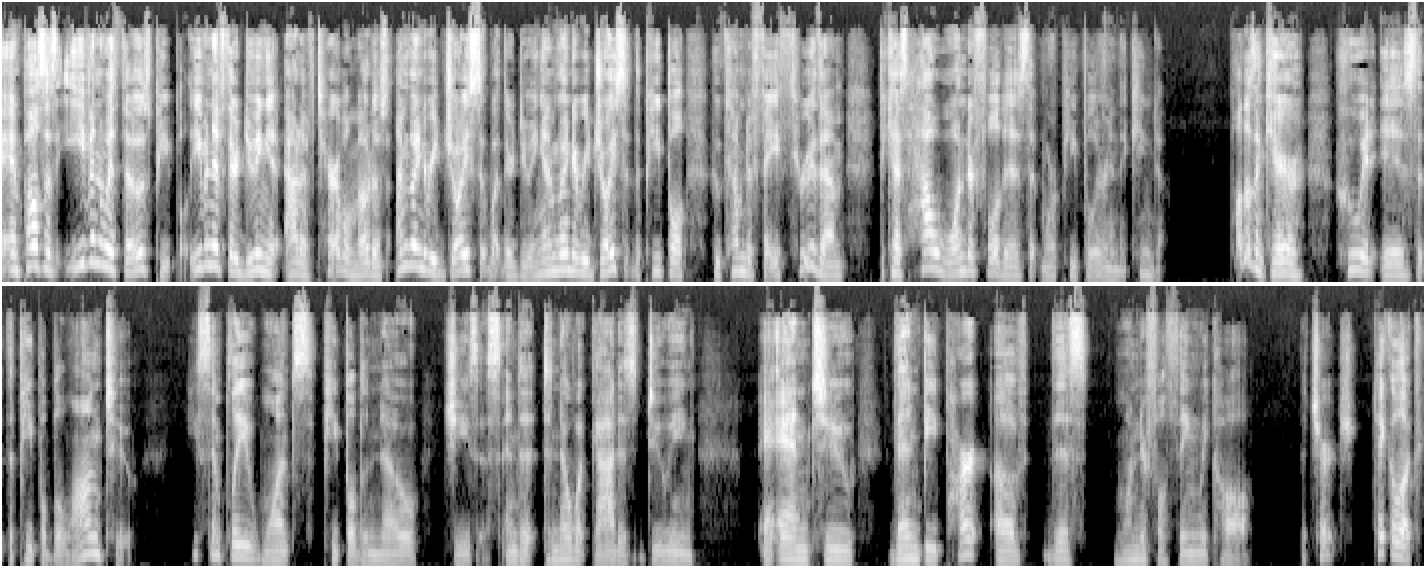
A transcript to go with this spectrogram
And Paul says, even with those people, even if they're doing it out of terrible motives, I'm going to rejoice at what they're doing. And I'm going to rejoice at the people who come to faith through them because how wonderful it is that more people are in the kingdom. Paul doesn't care who it is that the people belong to. He simply wants people to know Jesus and to, to know what God is doing and to then be part of this wonderful thing we call the church. Take a look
